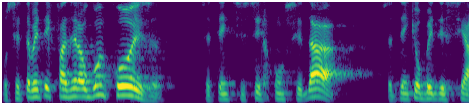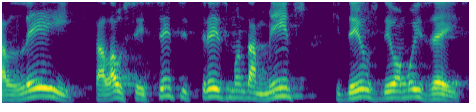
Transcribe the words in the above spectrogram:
Você também tem que fazer alguma coisa. Você tem que se circuncidar. Você tem que obedecer à lei, que está lá, os 613 mandamentos que Deus deu a Moisés.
